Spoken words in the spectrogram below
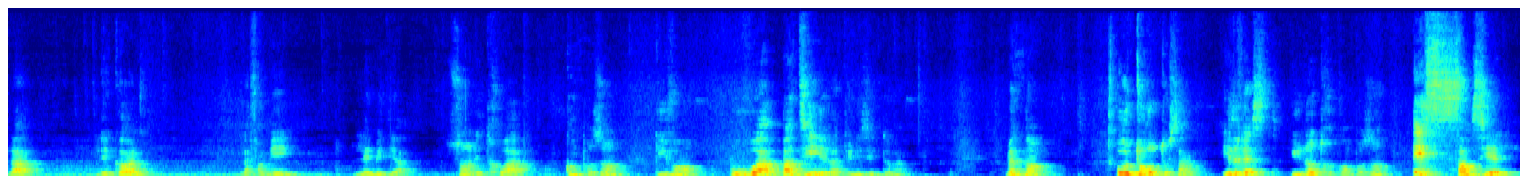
là, l'école, la famille, les médias sont les trois composants qui vont pouvoir bâtir la Tunisie de demain. Maintenant, autour de tout ça, il reste une autre composante essentielle.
